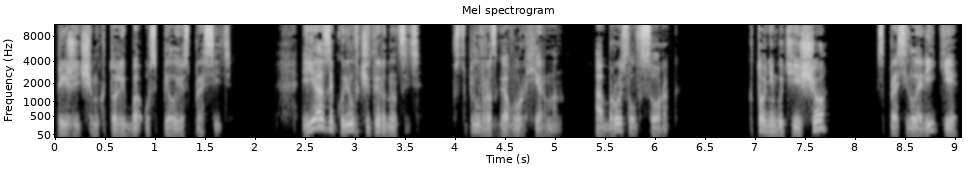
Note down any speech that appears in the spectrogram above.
прежде чем кто-либо успел ее спросить. «Я закурил в четырнадцать», — вступил в разговор Херман, а бросил в сорок. «Кто-нибудь еще?» — спросила Рики,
